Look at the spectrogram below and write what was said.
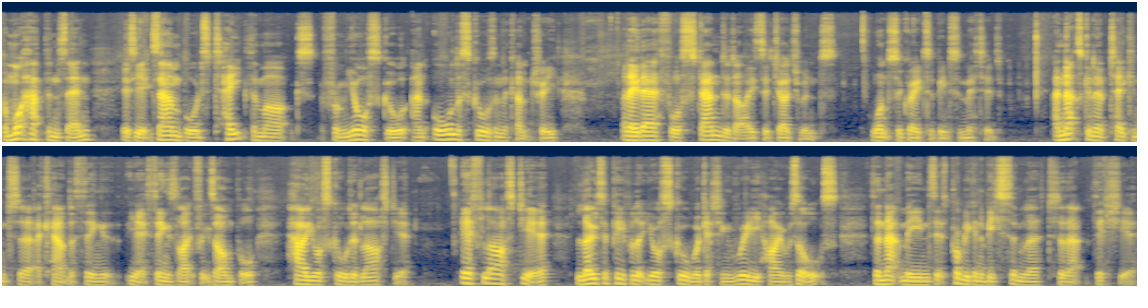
And what happens then is the exam boards take the marks from your school and all the schools in the country, and they therefore standardise the judgments once the grades have been submitted. And that's going to take into account the thing, you know, things like, for example, how your school did last year. If last year loads of people at your school were getting really high results, then that means it's probably going to be similar to that this year.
